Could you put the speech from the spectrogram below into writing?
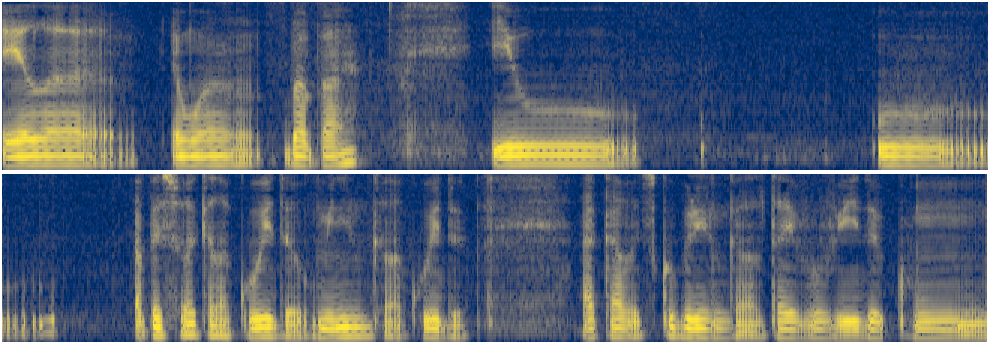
ela é uma babá e o a pessoa que ela cuida, o menino que ela cuida, acaba descobrindo que ela está envolvida com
